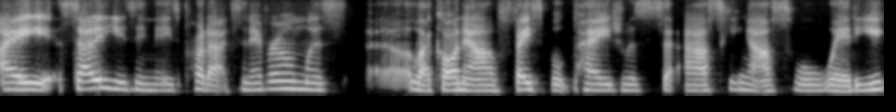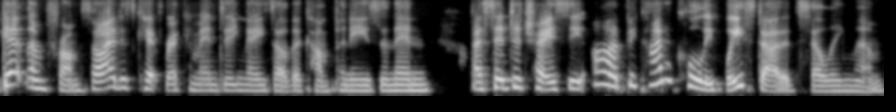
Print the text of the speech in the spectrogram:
I started using these products, and everyone was uh, like on our Facebook page was asking us, well, where do you get them from? So I just kept recommending these other companies. And then I said to Tracy, oh, it'd be kind of cool if we started selling them.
